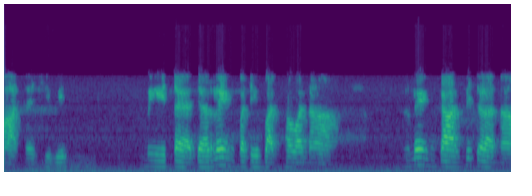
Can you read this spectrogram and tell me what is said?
มาทในชีวิต มีแต่จะเร่งปฏิบัติภาวนา เร่งการพิจารณา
